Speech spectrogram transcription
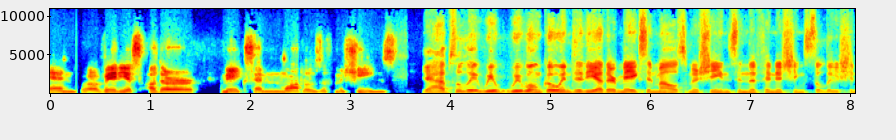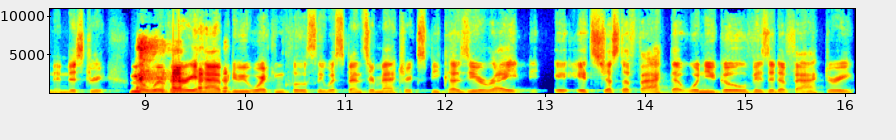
and uh, various other makes and models of machines. Yeah, absolutely. We we won't go into the other makes and models of machines in the finishing solution industry, but we're very happy to be working closely with Spencer Metrics because you're right. It, it's just a fact that when you go visit a factory,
